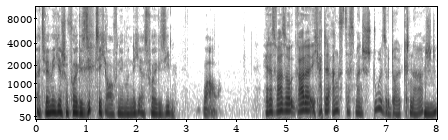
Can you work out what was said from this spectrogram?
als wenn wir hier schon Folge 70 aufnehmen und nicht erst Folge 7. Wow. Ja, das war so gerade, ich hatte Angst, dass mein Stuhl so doll knatscht.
